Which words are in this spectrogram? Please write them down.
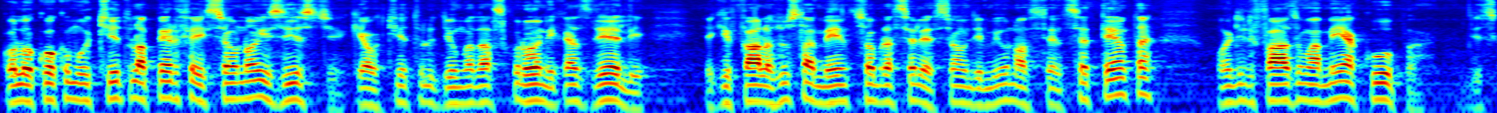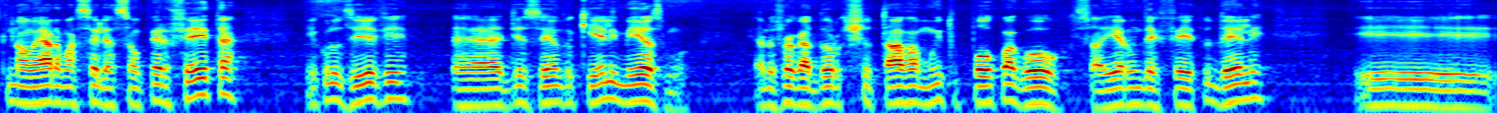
colocou como título A Perfeição Não Existe, que é o título de uma das crônicas dele, e que fala justamente sobre a seleção de 1970, onde ele faz uma meia-culpa. Diz que não era uma seleção perfeita, inclusive é, dizendo que ele mesmo era um jogador que chutava muito pouco a gol, isso aí era um defeito dele, e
